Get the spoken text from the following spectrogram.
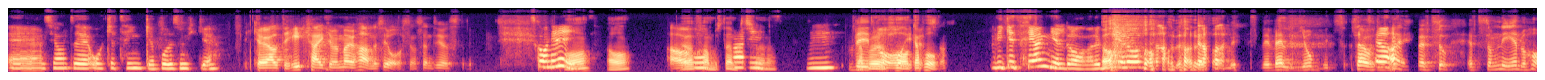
Eh, så jag har inte orkat tänka på det så mycket. Vi kan ju alltid hitchhika med mig och Hannes i Åsen sen till hösten. Ska ni dit? Ja, ja, jag Ja, har fan bestämt mig. Mm. vi jag drar haka i på. höst. Vilket triangeldrama det blir Ja, då. det hade det fan blivit. Det är väldigt jobbigt. Särskilt Ja. eftersom, eftersom ni ändå har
